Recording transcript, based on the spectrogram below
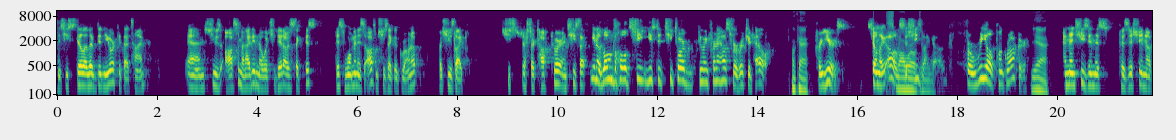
and she still lived in New York at that time. And she was awesome, and I didn't know what she did. I was just like, this this woman is awesome. She's like a grown up, but she's like, she I started talking to her, and she's like, you know, lo and behold, she used to she toured doing front of house for Richard Hell Okay. for years. So I'm like, oh, Small so world, she's yeah. like a for real punk rocker. Yeah. And then she's in this position of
